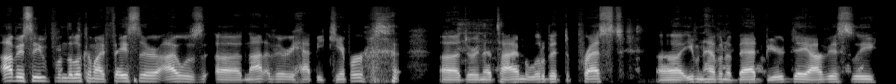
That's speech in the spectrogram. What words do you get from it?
obviously from the look of my face there, I was uh, not a very happy camper uh, during that time. A little bit depressed, uh, even having a bad beard day. Obviously,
